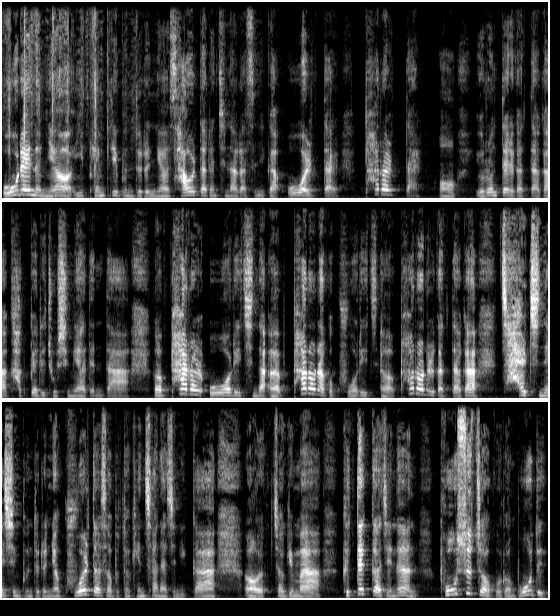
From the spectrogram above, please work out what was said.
올해는요. 이 뱀띠 분들은요. 4월달은 지나갔으니까 5월달, 8월달 어, 요런 때를 갖다가 각별히 조심해야 된다. 8월, 어, 5월이 지나, 어, 8월하고 9월이, 어, 8월을 갖다가 잘 지내신 분들은요, 9월 달서부터 괜찮아지니까, 어, 저기, 막, 그때까지는 보수적으로 모두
